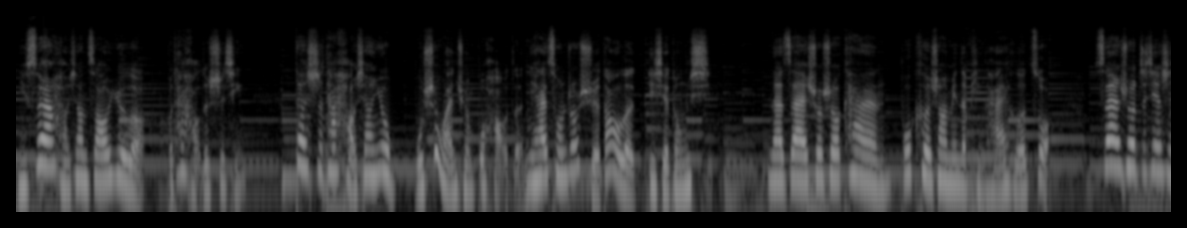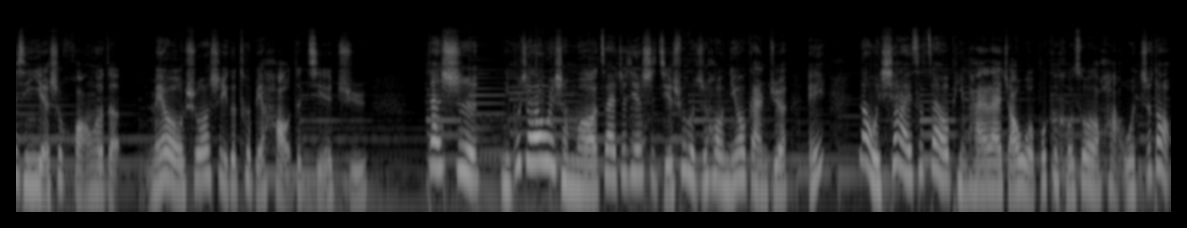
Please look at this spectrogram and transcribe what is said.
你虽然好像遭遇了不太好的事情，但是它好像又不是完全不好的，你还从中学到了一些东西。那再说说看播客上面的品牌合作，虽然说这件事情也是黄了的，没有说是一个特别好的结局。但是你不知道为什么，在这件事结束了之后，你又感觉，哎，那我下一次再有品牌来找我播客合作的话，我知道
